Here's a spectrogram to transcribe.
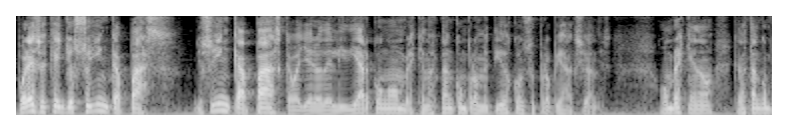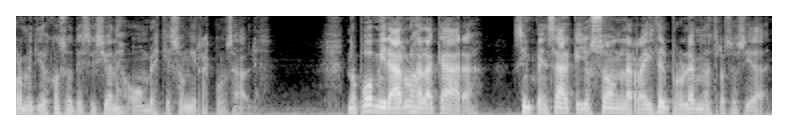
Por eso es que yo soy incapaz, yo soy incapaz, caballero, de lidiar con hombres que no están comprometidos con sus propias acciones. Hombres que no, que no están comprometidos con sus decisiones o hombres que son irresponsables. No puedo mirarlos a la cara sin pensar que ellos son la raíz del problema en nuestra sociedad.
